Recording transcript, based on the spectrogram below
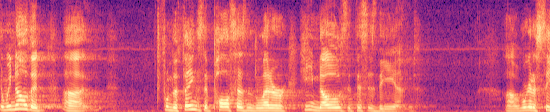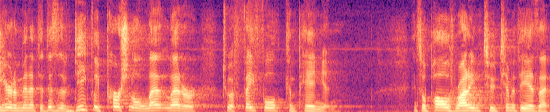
And we know that uh, from the things that Paul says in the letter, he knows that this is the end. Uh, we're going to see here in a minute that this is a deeply personal le- letter to a faithful companion. And so Paul is writing to Timothy as a,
